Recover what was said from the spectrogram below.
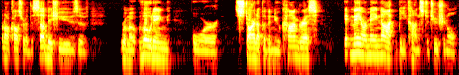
what I'll call sort of the sub issues of remote voting or startup of a new Congress, it may or may not be constitutional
